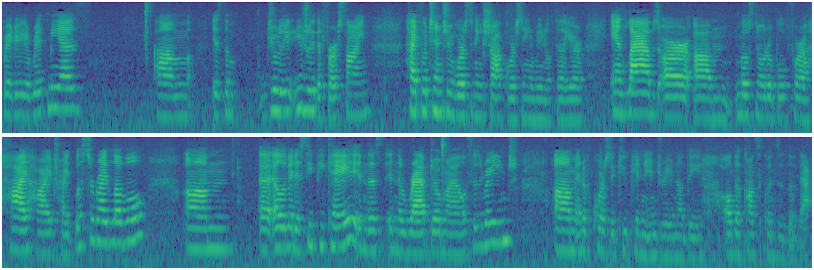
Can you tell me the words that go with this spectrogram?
bradyarrhythmias um, is the usually, the first sign. Hypotension, worsening shock, worsening renal failure, and labs are um, most notable for a high, high triglyceride level, um, uh, elevated CPK in this in the rhabdomyolysis range, um, and of course acute kidney injury and all the all the consequences of that.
